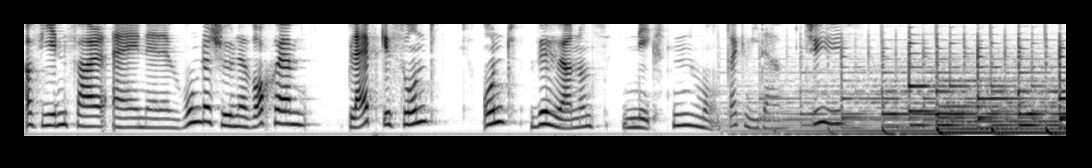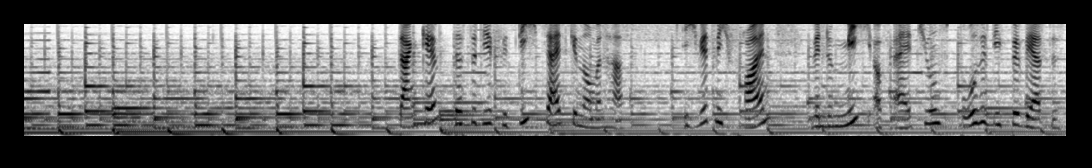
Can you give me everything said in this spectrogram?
auf jeden Fall eine wunderschöne Woche. Bleib gesund und wir hören uns nächsten Montag wieder. Tschüss! Danke, dass du dir für dich Zeit genommen hast. Ich würde mich freuen, wenn du mich auf iTunes positiv bewertest,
